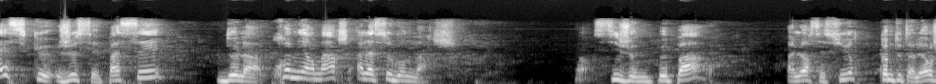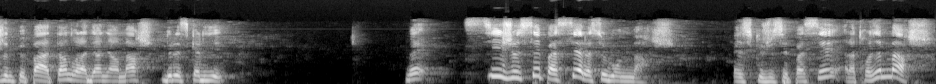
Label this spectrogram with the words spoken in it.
Est-ce que je sais passer de la première marche à la seconde marche? Si je ne peux pas, alors c'est sûr, comme tout à l'heure, je ne peux pas atteindre la dernière marche de l'escalier. Mais si je sais passer à la seconde marche, est-ce que je sais passer à la troisième marche?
